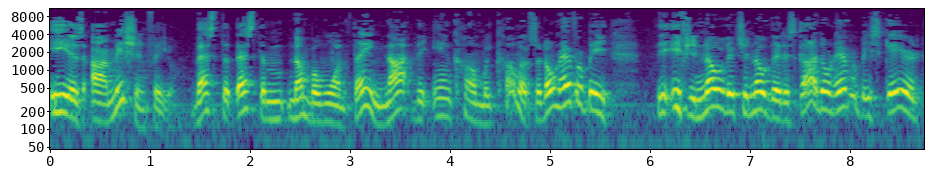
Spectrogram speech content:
is our mission field. That's the, that's the number one thing, not the income we come up. So don't ever be, if you know that you know that it's God, don't ever be scared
